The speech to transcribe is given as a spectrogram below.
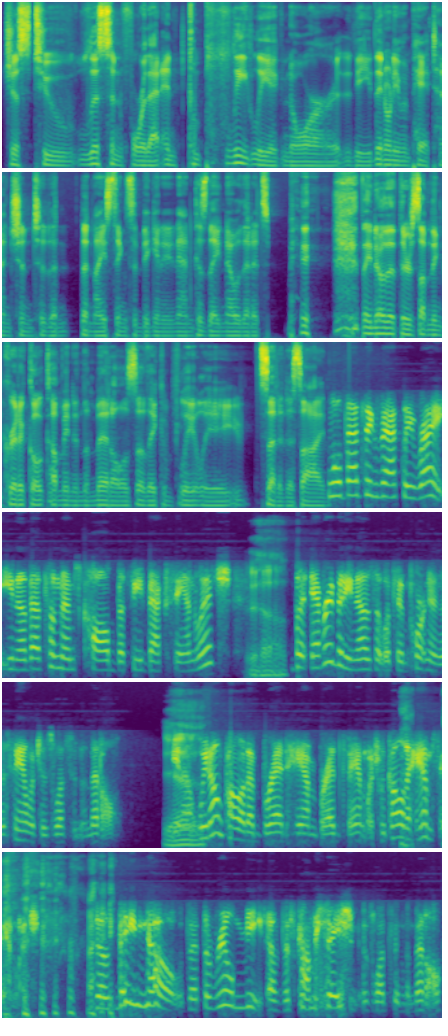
just to listen for that and completely ignore the they don't even pay attention to the the nice things at beginning and end because they know that it's they know that there's something critical coming in the middle so they completely set it aside Well, that's exactly right. You know, that's sometimes called the feedback sandwich, yeah but everybody knows that what's important in the sandwich is what's in the middle. Yeah You know, we don't call it a bread ham bread sandwich. We call it a ham sandwich. So they know that the real meat of this conversation is what's in the middle.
